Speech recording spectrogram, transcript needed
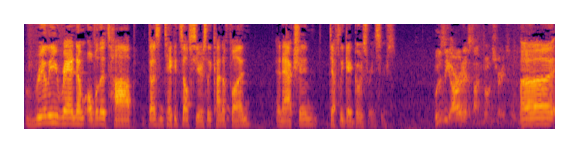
really random, over the top, doesn't take itself seriously kind of fun and action, definitely get Ghost Racers. Who's the artist on Ghost Racers? Uh,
